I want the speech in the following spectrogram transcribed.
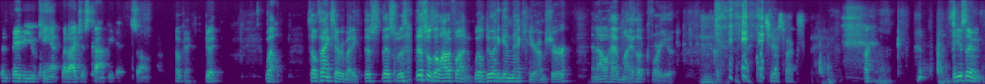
but maybe you can't, but I just copied it, so. Okay, good. Well, so thanks, everybody. This, this was, this was a lot of fun. We'll do it again next year, I'm sure. And I'll have my hook for you. cheers, folks. See you soon.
